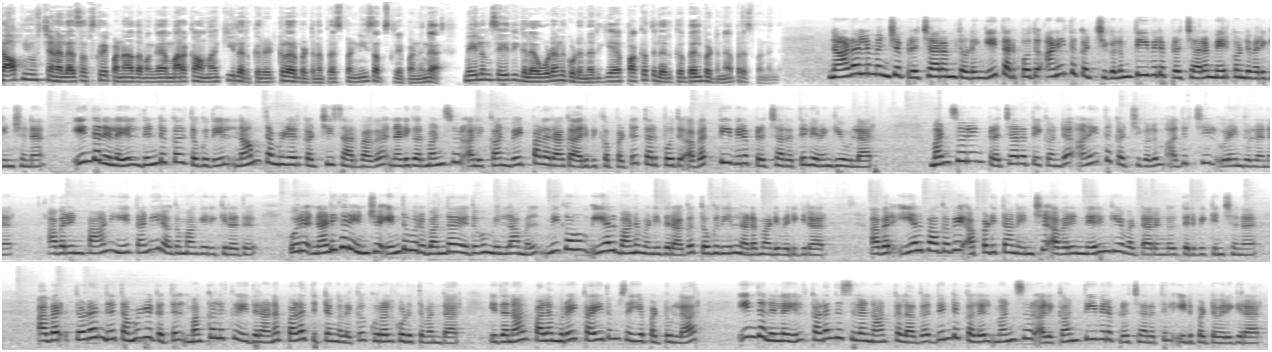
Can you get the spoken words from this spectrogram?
Top news சேனலை subscribe பண்ணாதவங்க மறக்காம கீழே இருக்க ரெட் கலர் பட்டனை பிரஸ் பண்ணி சப்ஸ்கிரைப் பண்ணுங்க. மேலும் செய்திகளை உடனுக்குடன் அறிய பக்கத்தில் இருக்க பெல் பட்டனை பிரஸ் பண்ணுங்க. நாடாளுமன்ற பிரச்சாரம் தொடங்கி தற்போது அனைத்து கட்சிகளும் தீவிர பிரச்சாரம் மேற்கொண்டு வருகின்றன. இந்த நிலையில் திண்டுக்கல் தொகுதியில் நாம் தமிழர் கட்சி சார்பாக நடிகர் மன்சூர் அலிகான் வேட்பாளராக அறிவிக்கப்பட்டு தற்போது அவர் தீவிர பிரச்சாரத்தில் இறங்கியுள்ளார். மன்சூரின் பிரச்சாரத்தை கண்டு அனைத்து கட்சிகளும் அதிர்ச்சியில் உறைந்துள்ளனர். அவரின் பாணியே தனி ரகமாக இருக்கிறது. ஒரு நடிகர் என்ற எந்த ஒரு பந்தா எதுவும் இல்லாமல் மிகவும் இயல்பான மனிதராக தொகுதியில் நடமாடி வருகிறார். அவர் இயல்பாகவே அப்படித்தான் என்று அவரின் நெருங்கிய வட்டாரங்கள் தெரிவிக்கின்றன. அவர் தொடர்ந்து தமிழகத்தில் மக்களுக்கு எதிரான பல திட்டங்களுக்கு குரல் கொடுத்து வந்தார். இதனால் பலமுறை கைதும் செய்யப்பட்டுள்ளார். இந்த நிலையில் கடந்த சில நாட்களாக திண்டுக்கல்லில் மன்சூர் அலிகான் தீவிர பிரச்சாரத்தில் ஈடுபட்டு வருகிறார்.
